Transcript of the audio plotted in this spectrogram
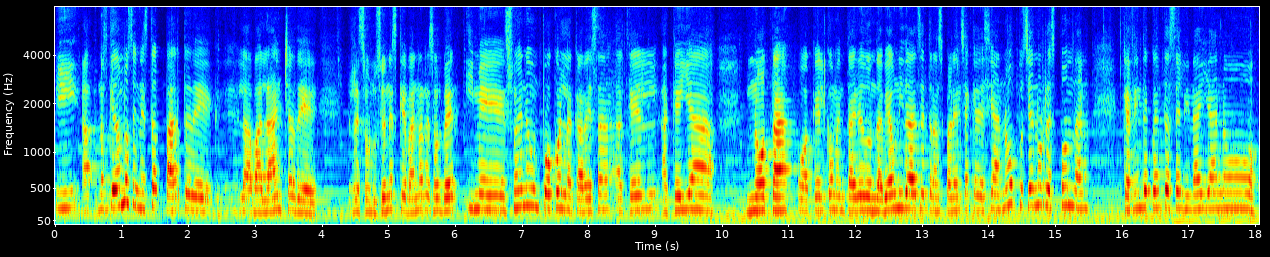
Y ah, nos quedamos en esta parte de eh, la avalancha de resoluciones que van a resolver y me suena un poco en la cabeza aquel, aquella nota o aquel comentario donde había unidades de transparencia que decían, no, pues ya no respondan, que a fin de cuentas el INAI ya no,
